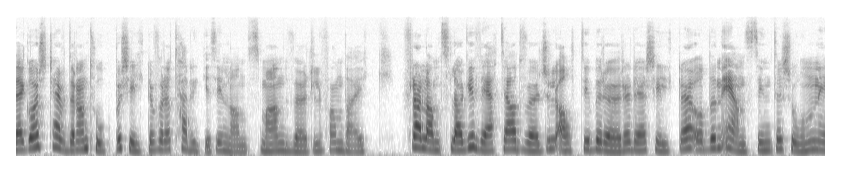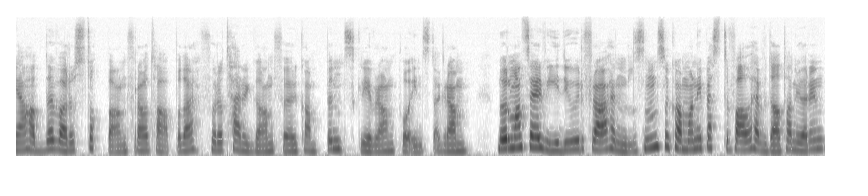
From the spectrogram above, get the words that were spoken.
Weghorst hevder han tok på skiltet for å terge sin landsmann Virgil van Dijk. Fra landslaget vet jeg at Virgil alltid berører det skiltet, og den eneste intensjonen jeg hadde, var å stoppe han fra å ta på det, for å terge han før kampen, skriver han på Instagram. Når man ser videoer fra hendelsen, så kan man i beste fall hevde at han gjør en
